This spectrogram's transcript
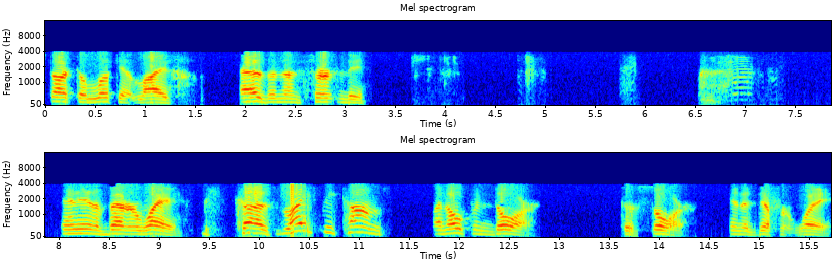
start to look at life as an uncertainty. And in a better way. Because life becomes an open door to soar in a different way.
